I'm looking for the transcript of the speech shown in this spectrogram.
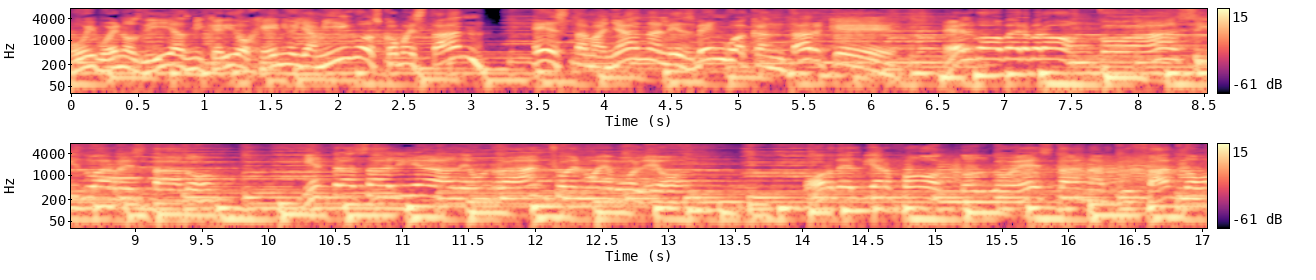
Muy buenos días, mi querido genio y amigos, ¿cómo están? Esta mañana les vengo a cantar que el gober Bronco ha sido arrestado mientras salía de un rancho en Nuevo León. Por desviar fondos lo están acusando,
